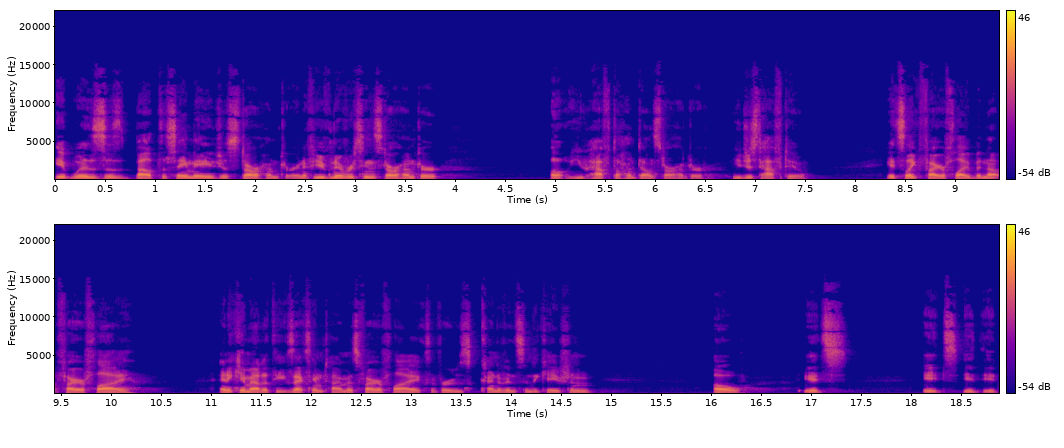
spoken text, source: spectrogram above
it was about the same age as star hunter. And if you've never seen star hunter oh you have to hunt down star hunter. You just have to. It's like firefly but not firefly. And it came out at the exact same time as firefly except for it was kind of in syndication. Oh it's it's it, it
